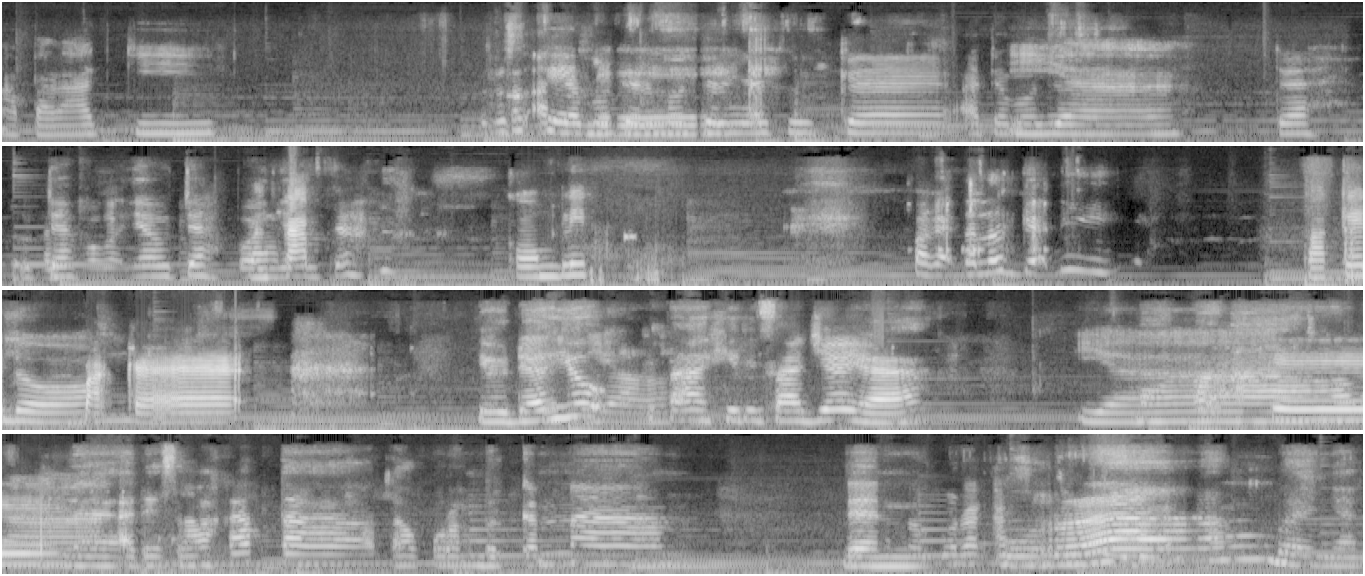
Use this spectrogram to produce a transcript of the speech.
Apalagi terus Oke, ada model-modelnya juga ada model Iya, udah pokoknya udah pokoknya Lengkap. udah komplit. Pakai telur gak nih Pakai dong. Pakai. Ya udah yuk Iya. kita akhiri saja ya. Iya. Oke. bila ada salah kata atau kurang berkenan dan kurang ya. kurang banyak.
